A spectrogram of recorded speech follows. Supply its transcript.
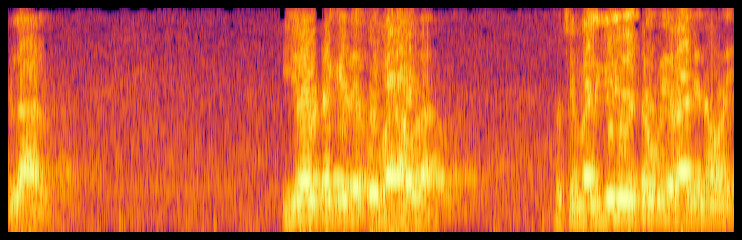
پلار یو ټکه د اوبر اوړه او چې ملګری ته وی را دي نه وړي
